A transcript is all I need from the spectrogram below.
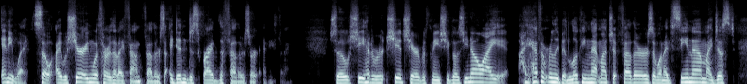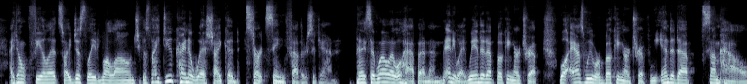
anyway, so I was sharing with her that I found feathers. I didn't describe the feathers or anything. So she had she had shared with me. She goes, you know, I I haven't really been looking that much at feathers, and when I've seen them, I just I don't feel it, so I just leave them alone. She goes, but I do kind of wish I could start seeing feathers again. And I said, well, it will happen. And anyway, we ended up booking our trip. Well, as we were booking our trip, we ended up somehow,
